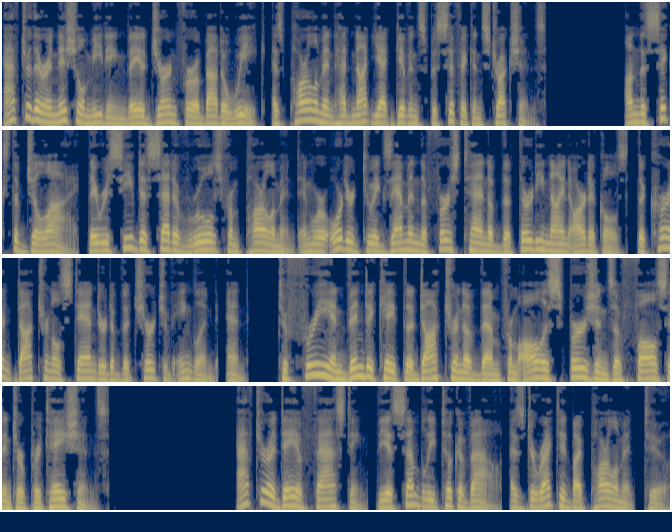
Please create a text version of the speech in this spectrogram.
After their initial meeting they adjourned for about a week, as Parliament had not yet given specific instructions. On 6 July, they received a set of rules from Parliament and were ordered to examine the first ten of the 39 Articles, the current doctrinal standard of the Church of England, and "...to free and vindicate the doctrine of them from all aspersions of false interpretations." After a day of fasting, the Assembly took a vow, as directed by Parliament, to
